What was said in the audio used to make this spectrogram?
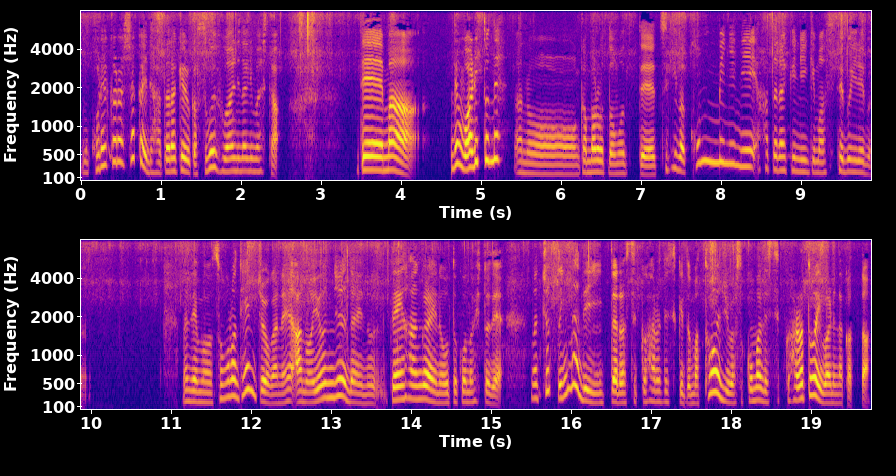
もうこれから社会で働けるかすごい不安になりました。でまあでも割とね、あのー、頑張ろうと思って次はコンビニに働きに行きます。セブンイレブン。まあ、でもそこの店長がねあの40代の前半ぐらいの男の人で、まあ、ちょっと今で言ったらセクハラですけど、まあ、当時はそこまでセクハラとは言われなかった。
